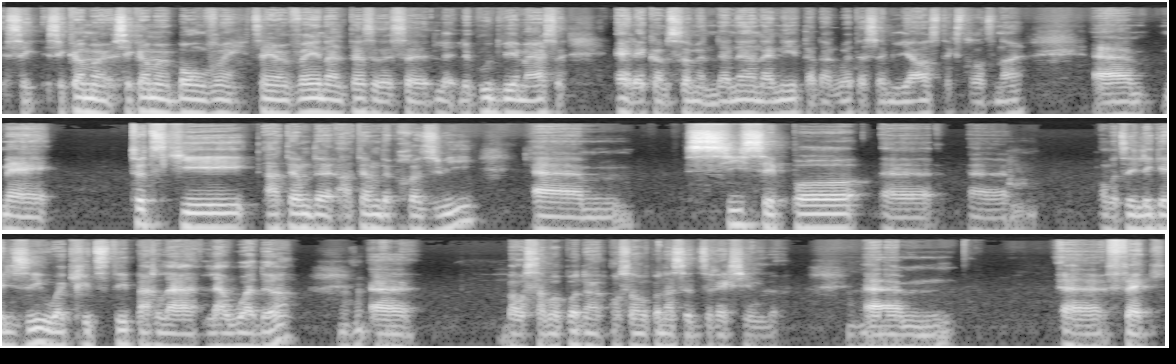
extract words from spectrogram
c'est comme, un, comme un bon vin. un vin, dans le temps, le, goût de vie elle est comme ça, mais d'année en année, ta barouette, elle s'améliore, c'est extraordinaire. Euh, mais tout ce qui est en termes de, en termes de produits, euh, si c'est pas, euh, on va dire, légalisé ou accrédité par la, la WADA, mm-hmm. bon, ça va pas dans, on ne va pas dans cette direction-là. Mm-hmm. Euh, fait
